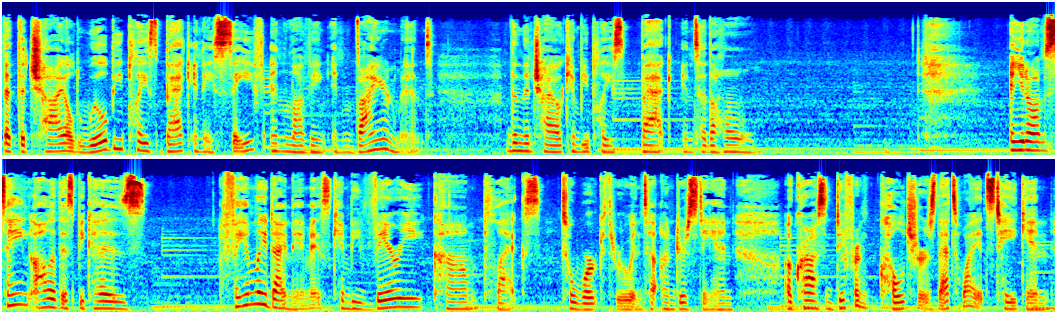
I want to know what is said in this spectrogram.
that the child will be placed back in a safe and loving environment, then the child can be placed back into the home. And you know, I'm saying all of this because family dynamics can be very complex to work through and to understand across different cultures. That's why it's taken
